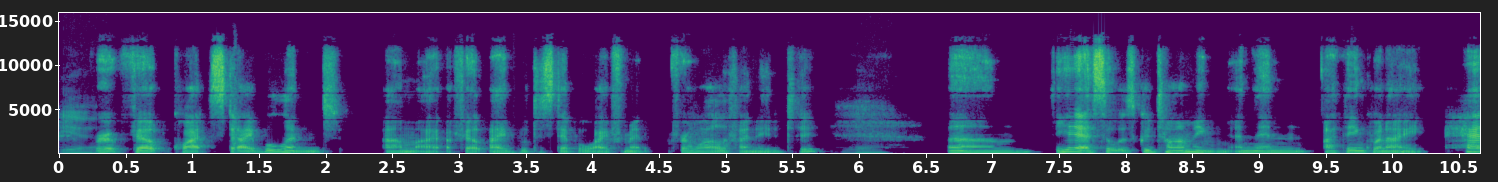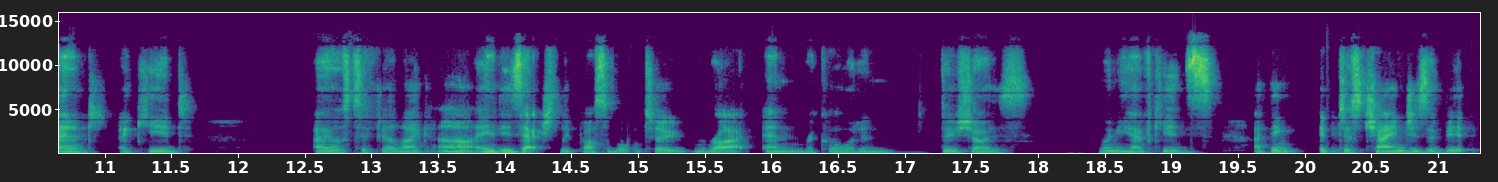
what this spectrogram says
yeah. where it felt quite stable and um, I, I, felt able to step away from it for a while if I needed to. Yeah. Um, yeah, so it was good timing. And then I think when I had a kid, I also felt like, oh, it is actually possible to write and record and mm. do shows when you have kids. I think it just changes a bit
